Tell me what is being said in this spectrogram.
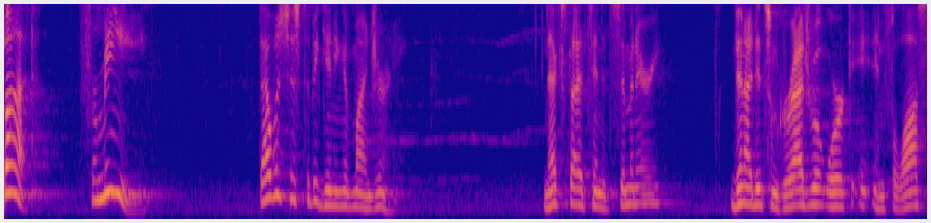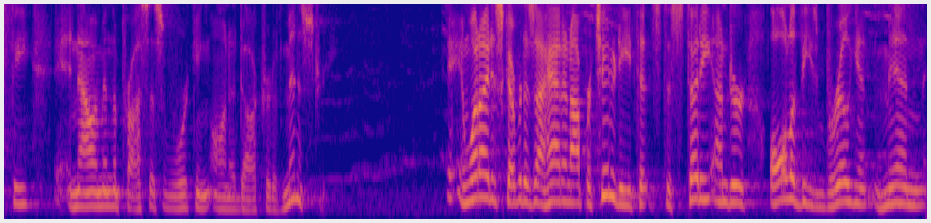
But for me, that was just the beginning of my journey. Next, I attended seminary. Then I did some graduate work in philosophy, and now I'm in the process of working on a doctorate of ministry. And what I discovered is I had an opportunity to, to study under all of these brilliant men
